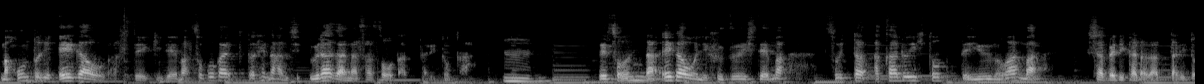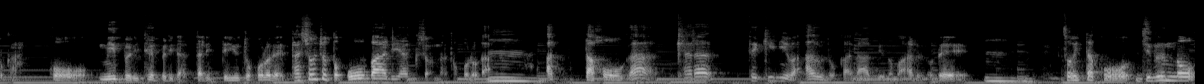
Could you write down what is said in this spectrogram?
まあ、本当に笑顔が素敵で、まあ、そこがちょっと変な話、裏がなさそうだったりとか、うん。でそんな笑顔に付随して、まあ、そういった明るい人っていうのは、まあ喋り方だったりとか、こう身振り手振りだったりっていうところで、多少ちょっとオーバーリアクションなところがうん。あった方が、キャラ的には合うのかなっていうのもあるので、うん。そういったこう自分の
